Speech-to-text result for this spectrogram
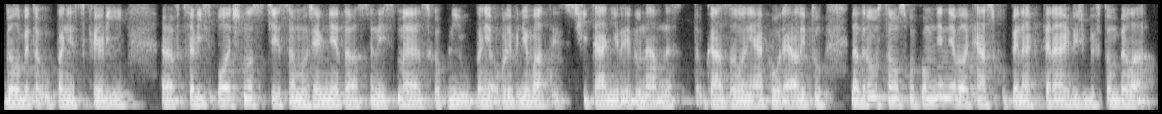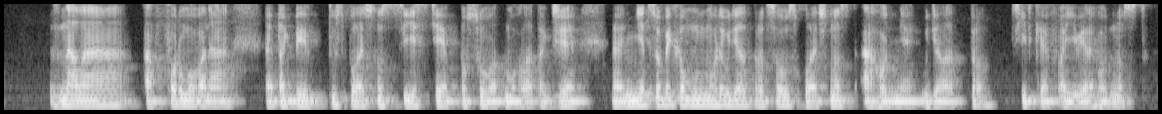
Bylo by to úplně skvělý e, v celé společnosti. Samozřejmě to asi nejsme schopní úplně ovlivňovat. I sčítání lidu nám ukázalo nějakou realitu. Na druhou stranu jsme poměrně velká skupina, která, když by v tom byla znalá a formovaná, eh, tak by tu společnost jistě posouvat mohla. Takže eh, něco bychom mohli udělat pro celou společnost a hodně udělat pro církev a její věrohodnost.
